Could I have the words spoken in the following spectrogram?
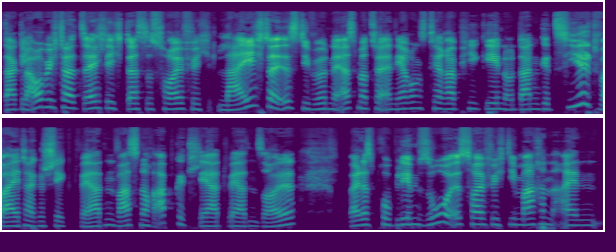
da glaube ich tatsächlich, dass es häufig leichter ist. Die würden erstmal zur Ernährungstherapie gehen und dann gezielt weitergeschickt werden, was noch abgeklärt werden soll. Weil das Problem so ist häufig, die machen ein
